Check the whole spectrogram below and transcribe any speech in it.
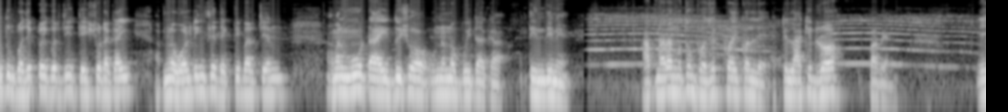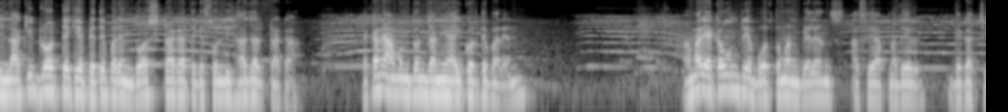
নতুন প্রজেক্ট ক্রয় করেছি, তেইশশো টাকায়। আপনারা হোল্ডিংসে দেখতে পাচ্ছেন আমার মোট আয় দুশো উননব্বই টাকা তিন দিনে। আপনারা নতুন প্রজেক্ট ক্রয় করলে একটি লাকি ড্র পাবেন। এই লাকি ড্র থেকে পেতে পারেন দশ টাকা থেকে চল্লিশ হাজার টাকা। এখানে আমন্ত্রণ জানিয়ে আয় করতে পারেন। আমার অ্যাকাউন্টে বর্তমান ব্যালেন্স আছে আপনাদের দেখাচ্ছি।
